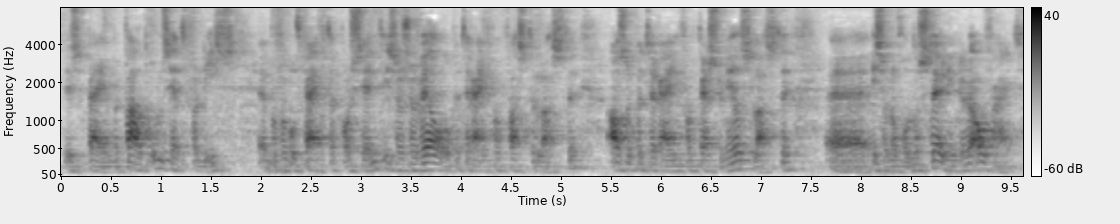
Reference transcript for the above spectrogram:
Dus bij een bepaald omzetverlies, bijvoorbeeld 50%, is er zowel op het terrein van vaste lasten als op het terrein van personeelslasten, uh, is er nog ondersteuning door de overheid.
